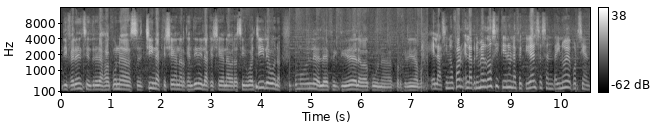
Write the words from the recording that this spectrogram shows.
diferencia entre las vacunas eh, chinas que llegan a Argentina y las que llegan a Brasil o a Chile, bueno, ¿cómo ven la, la efectividad de la vacuna, Jorgelina? La Sinopharm en la primera dosis tiene una efectividad del 69%.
